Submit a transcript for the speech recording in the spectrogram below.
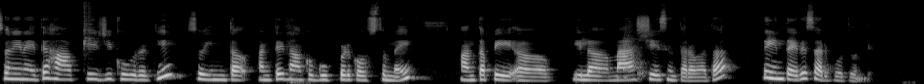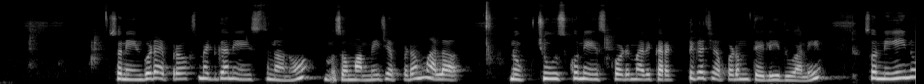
సో నేనైతే హాఫ్ కేజీ కూరకి సో ఇంత అంటే నాకు గుప్పడికి వస్తున్నాయి. అంత పే ఇలా మ్యాష్ చేసిన తర్వాత సో ఇంత అయితే సరిపోతుంది. సో నేను కూడా అప్రాక్సిమేట్గానే వేస్తున్నాను. సో మమ్మీ చెప్పడం అలా నువ్వు చూసుకుని వేసుకోవడం అది కరెక్ట్గా చెప్పడం తెలీదు అని. సో నేను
